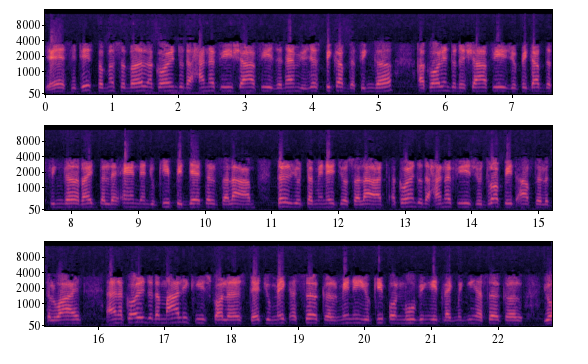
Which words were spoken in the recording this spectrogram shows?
Yes, it is permissible according to the Hanafi, Shafi, and them. You just pick up the finger According to the Shafis, you pick up the finger right till the end and you keep it there till salam, till you terminate your salat. According to the Hanafis, you drop it after a little while. And according to the Maliki scholars, that you make a circle, meaning you keep on moving it like making a circle, you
